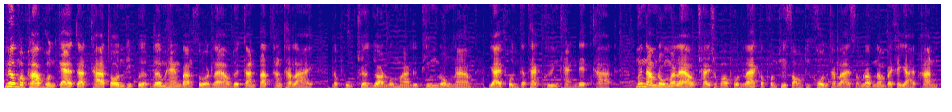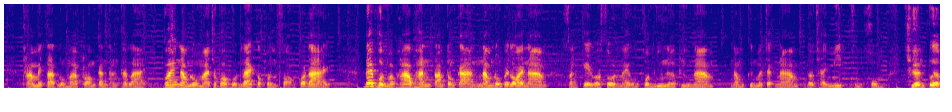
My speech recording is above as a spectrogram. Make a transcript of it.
เลือกมะพร้าวผลแก่จัดคาต้นที่เปลือกเริ่มแห้งบางส่วนแล้ว โดยการตัดทั้งทลาย แล้วผูกเชือกหย่อนลงมาหรือทิ้งลงน้ำอย่าให้ผลกระแทกพื้นแข็งเด็ดขาด เมื่อนำลงมาแล้วใช้เฉพาะผลแรกกับผลที่ 2 ที่โคนทลายสำหรับนำไปขยายพันธุ์ถ้าไม่ตัดลงมาพร้อมกันทั้งทลาย ก็ให้นำลงมาเฉพาะผลแรกกับผล 2 ก็ได้ ได้ผลมะพร้าวพันธุ์ตามต้องการนำลงไปลอยน้ำสังเกตว่าส่วนไหนของผลอยู่เหนือผิวน้ำนำขึ้นมาจากน้ำแล้วใช้มีดคมๆ เฉือนเปลือก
